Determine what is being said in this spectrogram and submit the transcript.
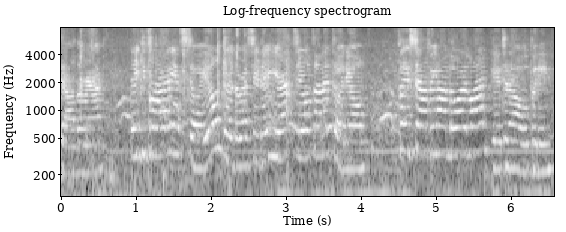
down the ramp. Thank you for riding. You'll enjoy the rest of your day here at SeaWorld San Antonio. Please stand behind the white line. Gates to now opening.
